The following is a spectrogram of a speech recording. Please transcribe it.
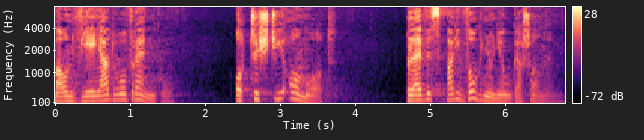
Ma on wiejadło w ręku, oczyści omłot, plewy spali w ogniu nieugaszonym.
